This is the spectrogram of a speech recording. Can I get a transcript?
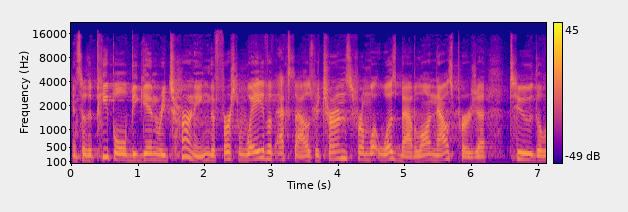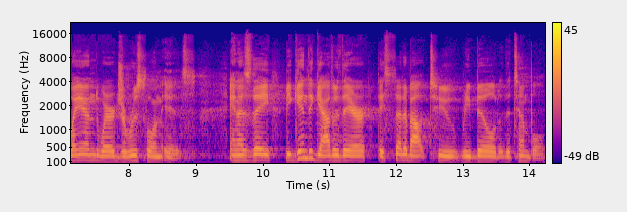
And so the people begin returning. The first wave of exiles returns from what was Babylon, now is Persia, to the land where Jerusalem is. And as they begin to gather there, they set about to rebuild the temple.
